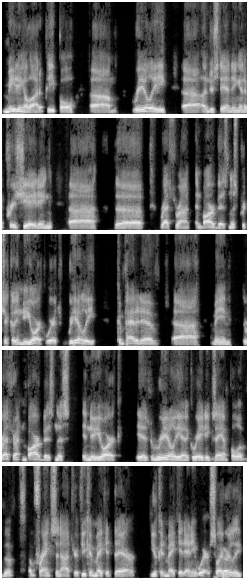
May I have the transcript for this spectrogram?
meeting a lot of people, um, really uh, understanding and appreciating uh, the restaurant and bar business, particularly in New York, where it's really competitive. Uh, I mean, the restaurant and bar business in New York is really a great example of the of Frank Sinatra. If you can make it there, you can make it anywhere. So I really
